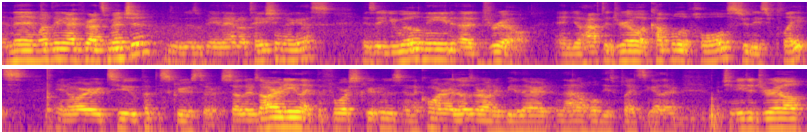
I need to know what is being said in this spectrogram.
And then one thing I forgot to mention, this will be an annotation I guess, is that you will need a drill. And you'll have to drill a couple of holes through these plates in order to put the screws through. So there's already like the four screws in the corner, those are already be there and that'll hold these plates together. But you need to drill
